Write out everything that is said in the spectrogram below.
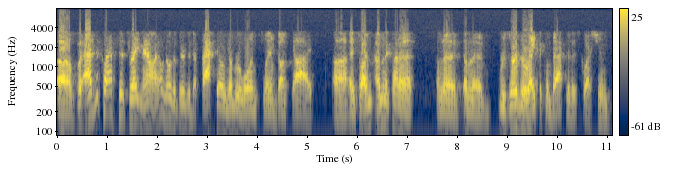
Uh, but as the class sits right now, I don't know that there's a de facto number one slam dunk guy, uh, and so I'm I'm going to kind of I'm going to I'm going to reserve the right to come back to this question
